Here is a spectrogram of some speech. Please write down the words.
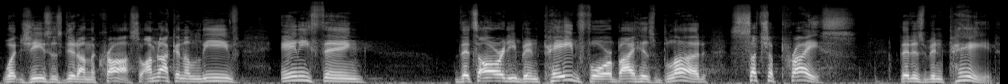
what Jesus did on the cross. So I'm not going to leave anything that's already been paid for by His blood, such a price that has been paid.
